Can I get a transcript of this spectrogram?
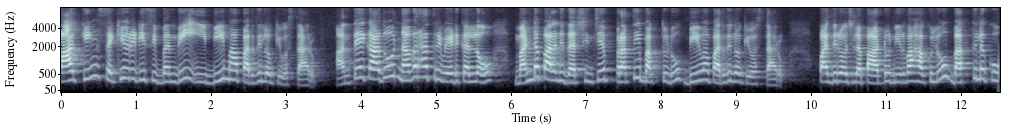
పార్కింగ్ సెక్యూరిటీ సిబ్బంది ఈ బీమా పరిధిలోకి వస్తారు. అంతేకాదు నవరాత్రి వేడుకల్లో మండపాలని దర్శించే ప్రతి భక్తుడు బీమా పరిధిలోకి వస్తారు. పది రోజుల పాటు నిర్వాహకులు భక్తులకు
